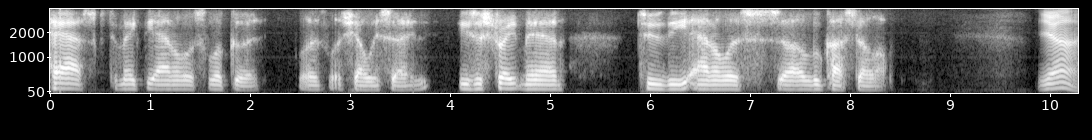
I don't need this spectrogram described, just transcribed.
task to make the analysts look good. Shall we say? He's a straight man to the analysts, uh, Lou Costello. Yeah,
